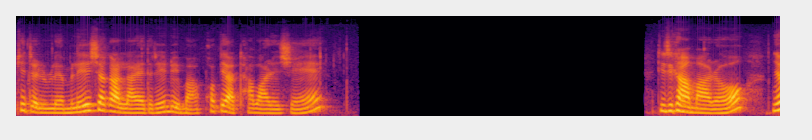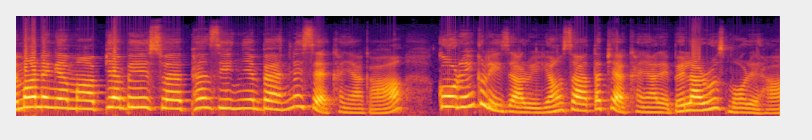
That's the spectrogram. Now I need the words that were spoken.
ဖြစ်တယ်လို့လည်းမလေးရှားကလာတဲ့သတင်းတွေမှာဖော်ပြထားပါတယ်ရှင်ဒီတစ်ခါမှာတော့မြန်မာနိုင်ငံမှာပြန်ပေးဆွဲဖမ်းဆီးညှဉ်းပန်းနှိပ်စက်ခံရက ကိုရင်းကလီစာတွေရောင်းစားတပ်ဖြတ်ခံရတဲ့ Belarus model ဟာ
